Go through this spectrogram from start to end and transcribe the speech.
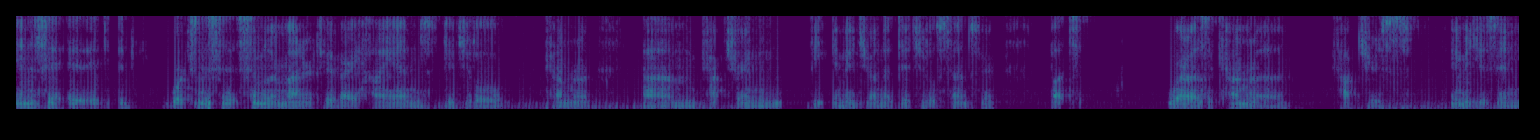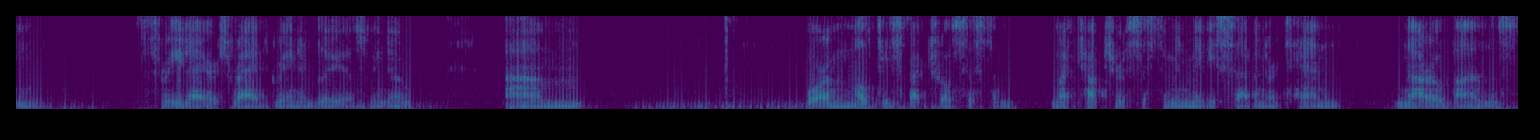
In a, it, it, works in a similar manner to a very high-end digital camera, um, capturing the image on a digital sensor. But whereas a camera captures images in three layers, red, green, and blue, as we know, um, or a multispectral system might capture a system in maybe seven or ten narrow bands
